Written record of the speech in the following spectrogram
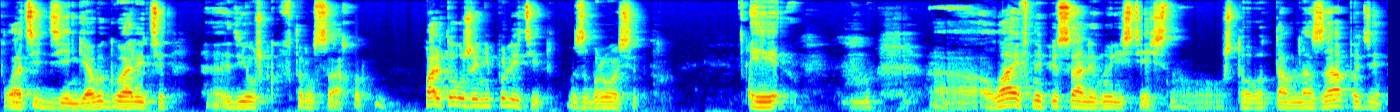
платить деньги. А вы говорите, э, девушка в трусах. Вот пальто уже не полетит, сбросит. И э, лайф написали, ну, естественно, что вот там на Западе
